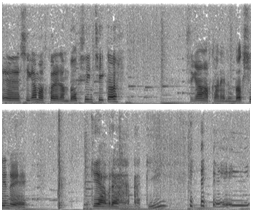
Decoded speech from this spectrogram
eh, sigamos con el unboxing, chicos. Sigamos con el unboxing de... ¿Qué habrá aquí?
